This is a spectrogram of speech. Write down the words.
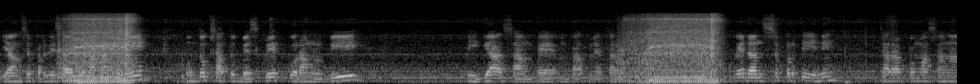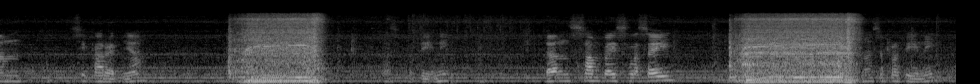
yang seperti saya gunakan ini untuk satu basket kurang lebih 3 sampai 4 meter. Oke, dan seperti ini cara pemasangan si karetnya. Nah, seperti ini. Dan sampai selesai nah seperti ini.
